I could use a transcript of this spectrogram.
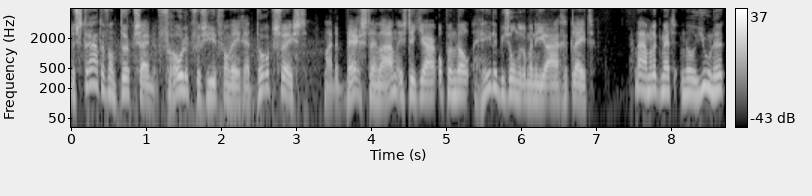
De straten van Tuk zijn vrolijk versierd vanwege het dorpsfeest. Maar de Berstenlaan is dit jaar op een wel hele bijzondere manier aangekleed. Namelijk met miljoenen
